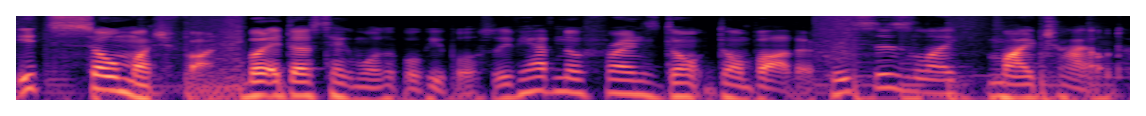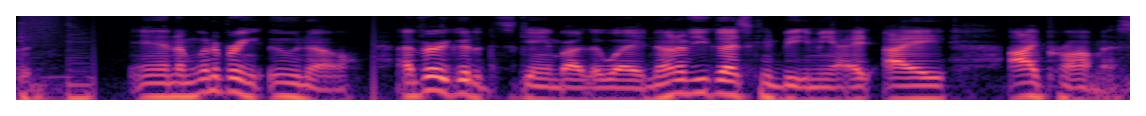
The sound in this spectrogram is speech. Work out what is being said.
It's so much fun, but it does take multiple people. So if you have no friends, don't don't bother. This is like my childhood and I'm gonna bring Uno. I'm very good at this game, by the way. None of you guys can beat me. I, I, I promise.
